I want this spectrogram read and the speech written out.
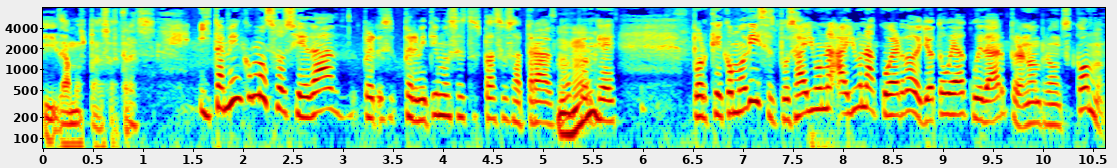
y damos paso atrás. Y también como sociedad per- permitimos estos pasos atrás, ¿no? Porque porque como dices, pues hay una hay un acuerdo de yo te voy a cuidar, pero no me preguntes cómo.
